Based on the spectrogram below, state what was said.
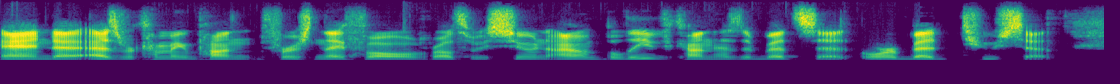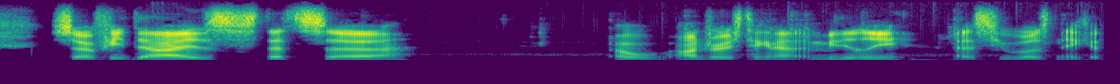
And uh, as we're coming upon first nightfall relatively soon, I don't believe Khan has a bed set or a bed two set. So if he dies, that's uh, Oh, Andre is taken out immediately as he was naked.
